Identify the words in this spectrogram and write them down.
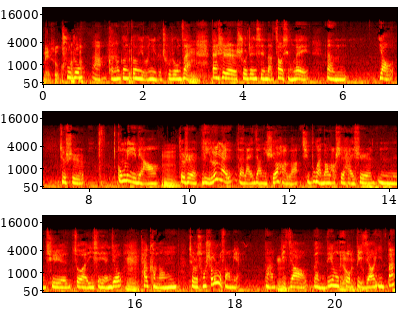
美术。初衷 啊，可能更更有你的初衷在。但是说真心的，造型类，嗯，要就是功利一点啊，嗯，就是理论来的来讲，你学好了，去不管当老师还是嗯去做一些研究，嗯，他可能就是从收入方面啊比较稳定或比较一般，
